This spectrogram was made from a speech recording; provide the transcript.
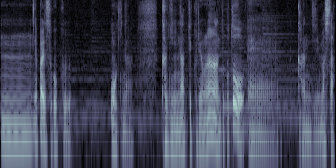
うんやっぱりすごく大きな鍵になってくるよななんてことを、えー、感じました。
